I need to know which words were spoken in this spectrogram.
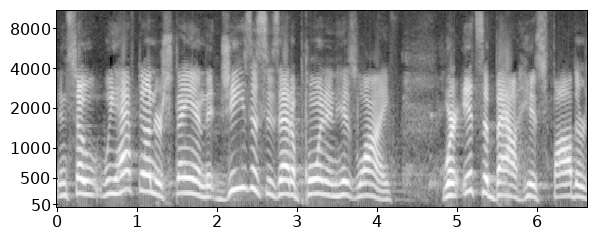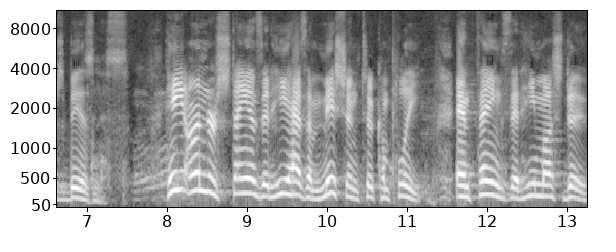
And so we have to understand that Jesus is at a point in his life where it's about his father's business. He understands that he has a mission to complete and things that he must do.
